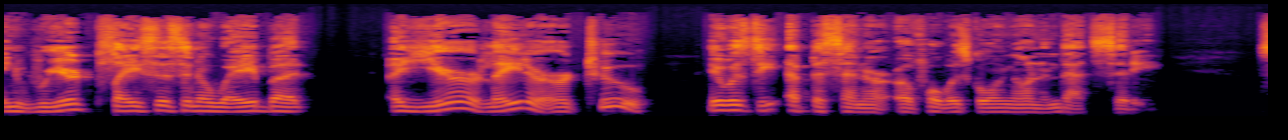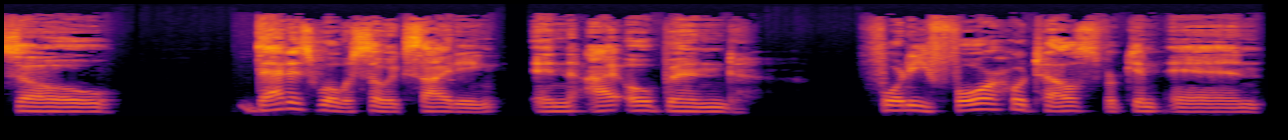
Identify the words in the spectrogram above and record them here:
in weird places in a way, but a year later or two, it was the epicenter of what was going on in that city. So that is what was so exciting. And I opened 44 hotels for Kim, and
